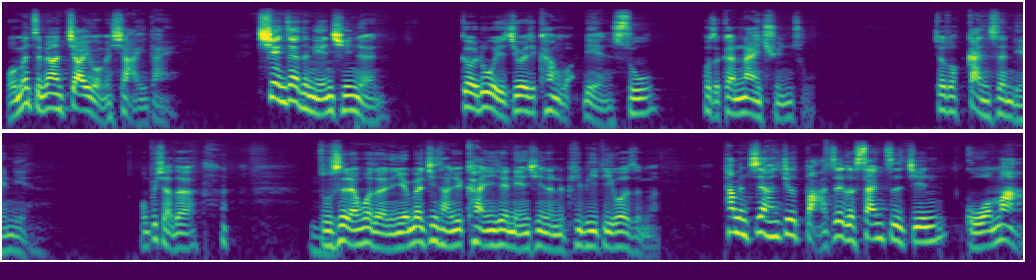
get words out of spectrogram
我们怎么样教育我们下一代？现在的年轻人，各位如果有机会去看我脸书或者看耐群主，叫做干声连连。我不晓得 主持人或者你有没有经常去看一些年轻人的 PPT 或者什么，他们经常就把这个三字经国骂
